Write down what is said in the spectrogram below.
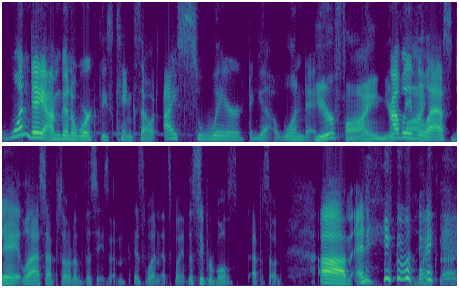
One day I'm gonna work these kinks out. I swear to God, one day. You're fine. You're Probably the last day, last episode of the season is when it's going. The Super Bowl episode. Um, anyway, Like that.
